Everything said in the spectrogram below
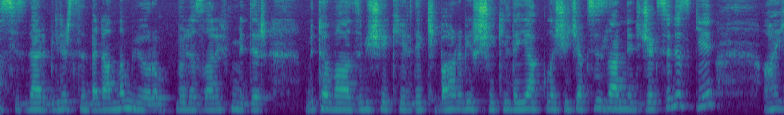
sizler bilirsin ben anlamıyorum. Böyle zarif midir? Mütevazi bir şekilde kibar bir şekilde yaklaşacak. Siz zannedeceksiniz ki ay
